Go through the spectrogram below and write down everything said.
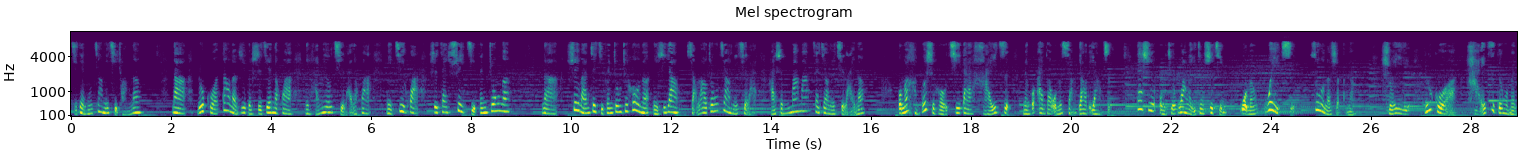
几点钟叫你起床呢？那如果到了这个时间的话，你还没有起来的话，你计划是在睡几分钟呢？那睡完这几分钟之后呢？你是要小闹钟叫你起来，还是妈妈再叫你起来呢？我们很多时候期待孩子能够按照我们想要的样子，但是我们却忘了一件事情：我们为此做了什么呢？所以，如果孩子跟我们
